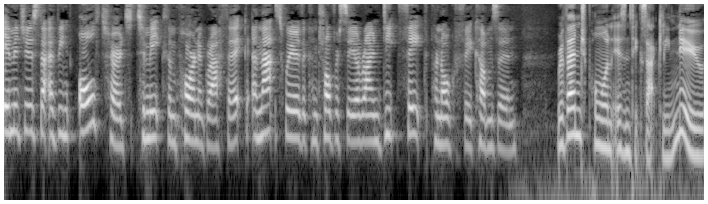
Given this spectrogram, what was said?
images that have been altered to make them pornographic, and that's where the controversy around deep fake pornography comes in. Revenge porn isn't exactly new,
